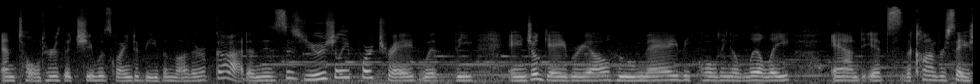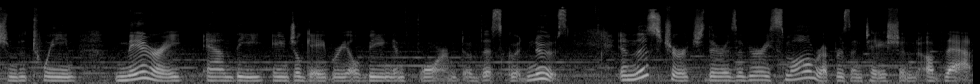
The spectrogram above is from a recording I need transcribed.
and told her that she was going to be the Mother of God. And this is usually portrayed with the angel Gabriel, who may be holding a lily, and it's the conversation between Mary and the angel Gabriel being informed of this good news. In this church, there is a very small representation of that,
